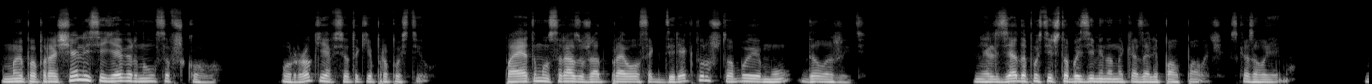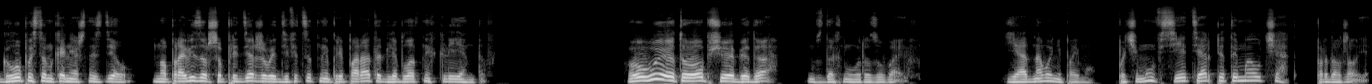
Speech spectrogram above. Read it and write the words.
Мы попрощались, и я вернулся в школу. Урок я все-таки пропустил. Поэтому сразу же отправился к директору, чтобы ему доложить. «Нельзя допустить, чтобы Зимина наказали Пал Палыч», — сказал я ему. Глупость он, конечно, сделал, но провизорша придерживает дефицитные препараты для блатных клиентов. «Увы, это общая беда», — вздохнул Разуваев. «Я одного не пойму. Почему все терпят и молчат?» — продолжал я.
